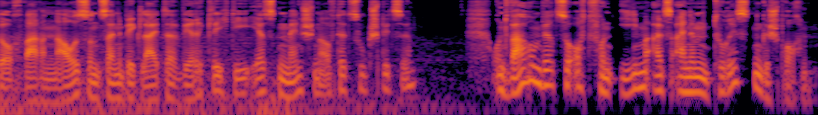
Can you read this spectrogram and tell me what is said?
Doch waren Naus und seine Begleiter wirklich die ersten Menschen auf der Zugspitze? Und warum wird so oft von ihm als einem Touristen gesprochen?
